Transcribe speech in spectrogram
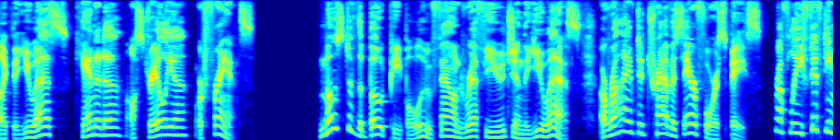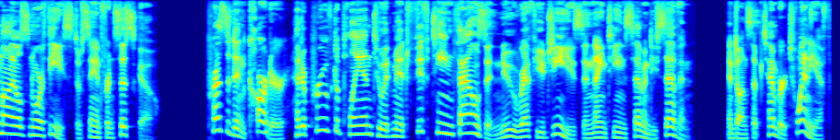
like the US, Canada, Australia, or France. Most of the boat people who found refuge in the US arrived at Travis Air Force Base, roughly 50 miles northeast of San Francisco. President Carter had approved a plan to admit 15,000 new refugees in 1977, and on September 20th,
